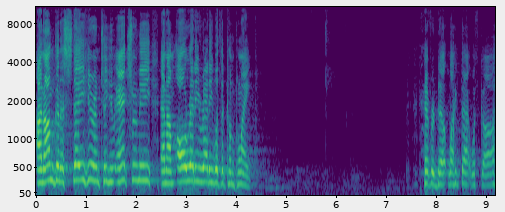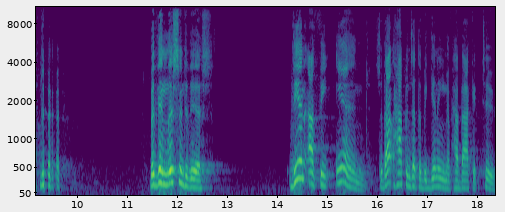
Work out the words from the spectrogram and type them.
And I'm going to stay here until you answer me, and I'm already ready with the complaint. Ever dealt like that with God? but then listen to this. Then at the end, so that happens at the beginning of Habakkuk 2.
